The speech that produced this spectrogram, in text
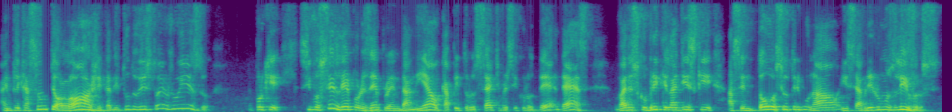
A implicação teológica de tudo isso é o juízo. Porque se você ler, por exemplo, em Daniel, capítulo 7, versículo 10, vai descobrir que lá diz que assentou-se o tribunal e se abriram os livros.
